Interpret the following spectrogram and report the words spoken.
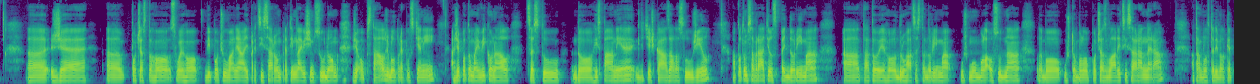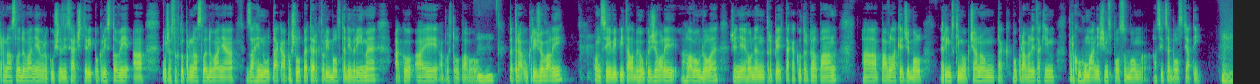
že eh, počas toho svojho vypočúvania aj pred císarom, pred tým najvyšším súdom, že obstál, že bol prepustený a že potom aj vykonal cestu do Hispánie, kde tiež kázal a slúžil. A potom sa vrátil späť do Ríma a táto jeho druhá cesta do Ríma už mu bola osudná, lebo už to bolo počas vlády cisára Nera a tam bolo vtedy veľké prenasledovanie v roku 64 po Kristovi a počas tohto prenasledovania zahynul tak apoštol Peter, ktorý bol vtedy v Ríme, ako aj apoštol Pavol. Mm-hmm. Petra ukrižovali, on si vypýtal, aby ho ukrižovali hlavou dole, že nie je hoden trpieť tak, ako trpel pán. A Pavla, keďže bol rímským občanom, tak popravili takým trochu humánnejším spôsobom a síce bol sťatý. Hmm.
